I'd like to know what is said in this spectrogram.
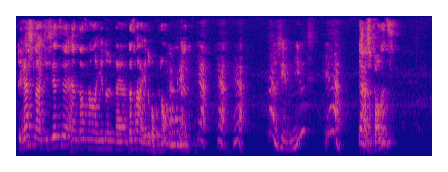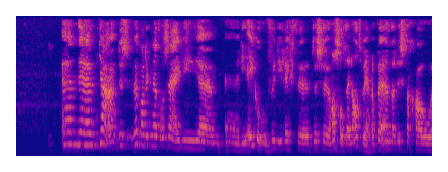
De rest laat je zitten en dat haal je, er, uh, dat haal je er op een ander okay. moment. Ja, ja, ja. Nou, zeer benieuwd. Ja. Ja, spannend. En uh, ja, dus wat ik net al zei, die, uh, die Ekenhoeve, die ligt tussen Hasselt en Antwerpen. En dat is toch gauw,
